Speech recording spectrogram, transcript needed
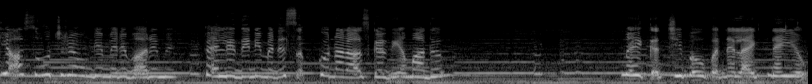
क्या सोच रहे होंगे मेरे बारे में? पहले दिन ही मैंने सबको नाराज़ कर दिया, माधव। मैं एक अच्छी बहू बनने लायक नहीं हूँ।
